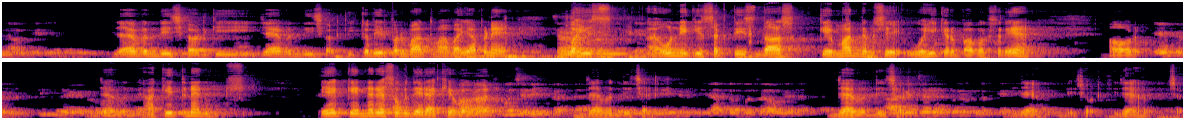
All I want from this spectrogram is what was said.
नाम दे दिया जय बंदी छोड़ की जय बंदी छोड़ की कबीर परमात्मा भाई अपने वही उन्हीं की शक्ति इस दास के माध्यम से वही कृपा बख्श रहे हैं और जय बंदी हाँ कितने एक के नरे सुख दे रखे भगवान जय बुद्धि छड़ ना। जय बुद्धि छड़। जय बुद्धि छोड़ की जय बुद्धि छड़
